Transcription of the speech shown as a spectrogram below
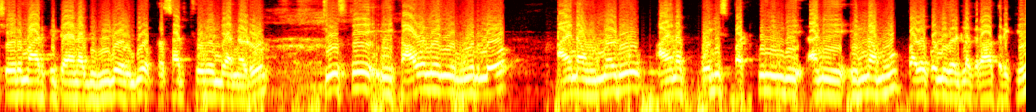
షేర్ మార్కెట్ అయినది వీడియో ఉంది ఒక్కసారి చూడండి అన్నాడు. చూస్తే ఈ కావలేని ఊర్లో ఆయన ఉన్నాడు ఆయన పోలీస్ పట్టుకునింది అని విన్నాము పదకొండు గంటలకు రాత్రికి.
